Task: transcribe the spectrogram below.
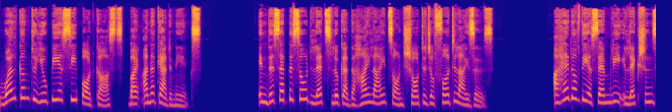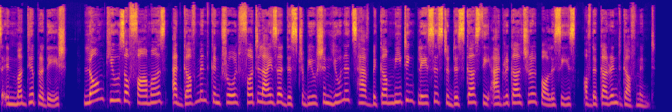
Welcome to UPSC Podcasts by Unacademy X. In this episode, let's look at the highlights on shortage of fertilizers. Ahead of the assembly elections in Madhya Pradesh, long queues of farmers at government controlled fertilizer distribution units have become meeting places to discuss the agricultural policies of the current government.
